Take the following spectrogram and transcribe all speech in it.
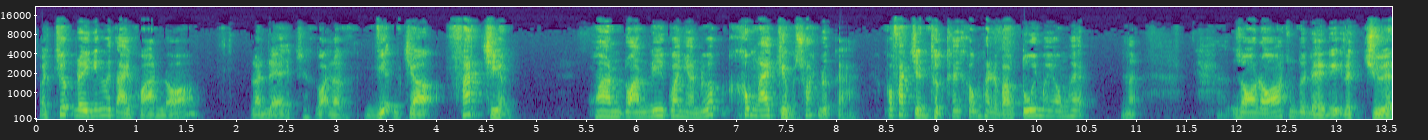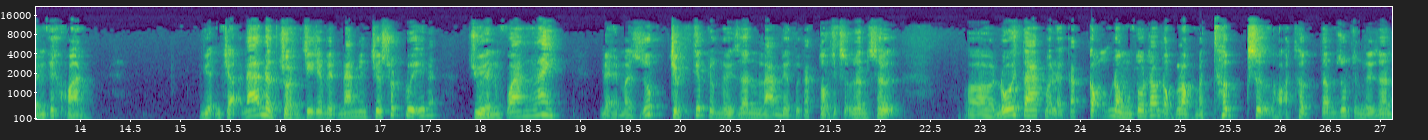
Và trước đây những cái tài khoản đó là để gọi là viện trợ phát triển. Hoàn toàn đi qua nhà nước, không ai kiểm soát được cả. Có phát triển thực hay không, hay là vào túi mấy ông hết. Do đó chúng tôi đề nghị là chuyển cái khoản viện trợ đã được chuẩn chi cho Việt Nam nhưng chưa xuất quỹ đó, chuyển qua ngay để mà giúp trực tiếp cho người dân làm việc với các tổ chức xã hội dân sự. Ờ, đối tác với lại các cộng đồng tôn giáo độc lập mà thực sự họ thực tâm giúp cho người dân,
